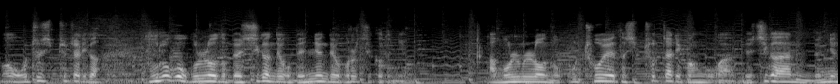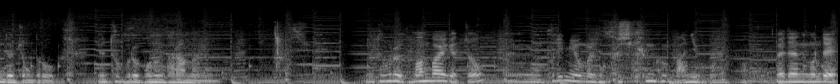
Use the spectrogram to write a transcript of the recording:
어 5초 10초짜리가 구르고 굴러서 몇 시간 되고 몇 년 되고 그럴 수 있거든요 아 물론 5초에서 10초짜리 광고가 몇 시간 몇 년 될 정도로 유튜브를 보는 사람은 유튜브를 그만 봐야겠죠? 음, 프리미엄을 사서 시킨 건 많이 그래야 되는 건데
